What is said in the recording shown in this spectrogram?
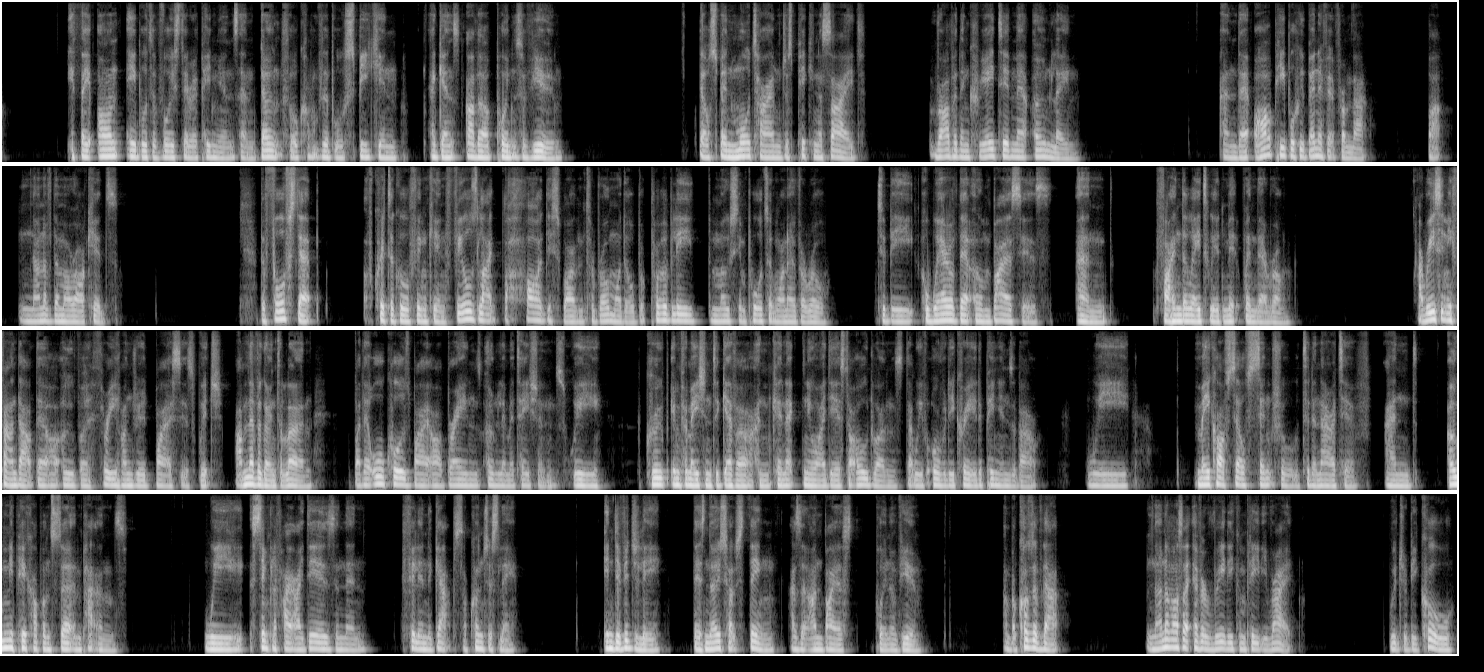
if they aren't able to voice their opinions and don't feel comfortable speaking against other points of view, they'll spend more time just picking a side rather than creating their own lane. And there are people who benefit from that, but none of them are our kids. The fourth step of critical thinking feels like the hardest one to role model, but probably the most important one overall to be aware of their own biases and find a way to admit when they're wrong. I recently found out there are over 300 biases, which I'm never going to learn, but they're all caused by our brain's own limitations. We group information together and connect new ideas to old ones that we've already created opinions about. We make ourselves central to the narrative and only pick up on certain patterns. We simplify ideas and then fill in the gaps subconsciously. Individually, there's no such thing as an unbiased point of view. And because of that, none of us are ever really completely right, which would be cool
